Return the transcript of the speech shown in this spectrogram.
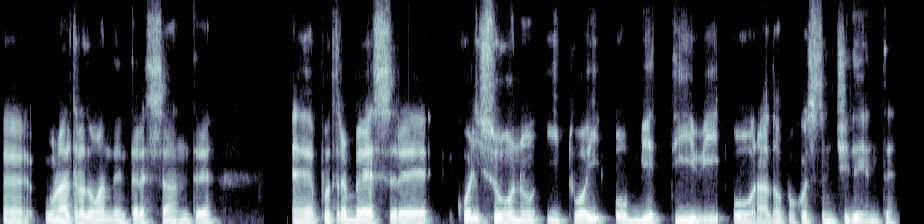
Eh, un'altra domanda interessante eh, potrebbe essere quali sono i tuoi obiettivi ora dopo questo incidente?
